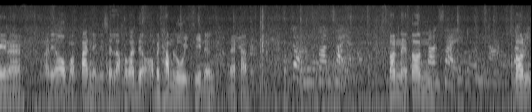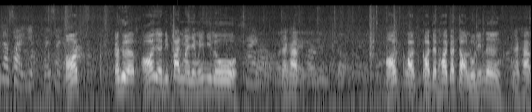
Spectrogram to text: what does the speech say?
นี่นะ อันนี้เอาออกมาปั้นอย่างนี้เสร็จแล้วเขาก็เดี๋ยวเอาไปทำรูอีกทีหนึ่งนะครับ เจาะรูตอนใส่อะค่ะ ตอนไหนตอน ตอนใส่ตอนที่จะใส่หยิบไปใส่กระอ๋อทะก็คือ อ๋อเดี๋ยวนี้ปั้นมายังไม่มีรู ใช่ค่ะ นะครับ อ๋อ ก่อน ก่อนจะทอดก็เจาะรูนิดนึงนะครับ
